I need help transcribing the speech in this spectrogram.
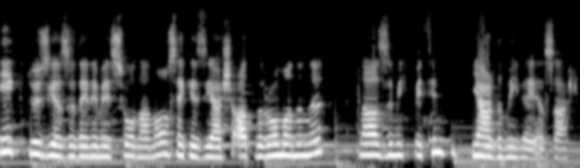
İlk düz yazı denemesi olan 18 Yaş adlı romanını Nazım Hikmet'in yardımıyla yazar.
